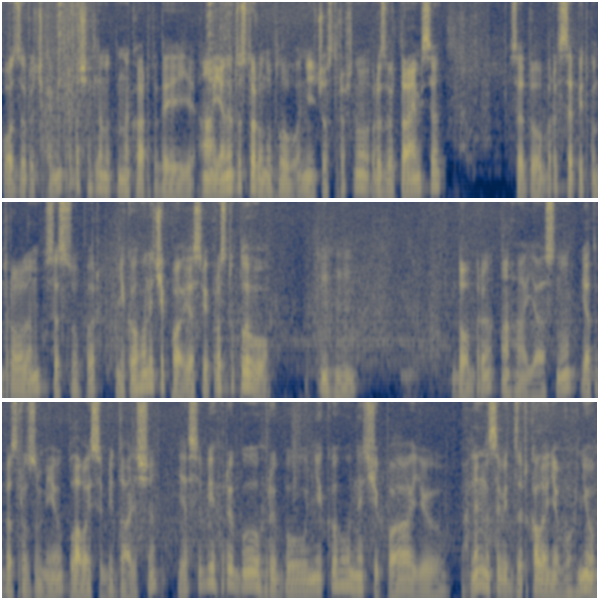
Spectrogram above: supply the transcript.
озерочка. Мені треба ще глянути на карту, де я є. А, я не в ту сторону пливу. Нічого страшного, розвертаємося. Все добре, все під контролем, все супер. Нікого не чіпаю, я собі просто пливу. Угу. Добре, ага, ясно. Я тебе зрозумів. Плавай собі далі. Я собі грибу, грибу, нікого не чіпаю. Глянь на це віддзеркалення вогню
